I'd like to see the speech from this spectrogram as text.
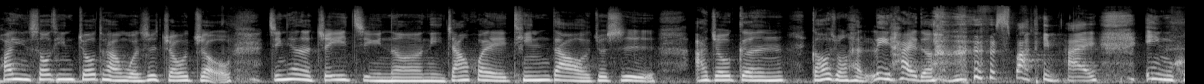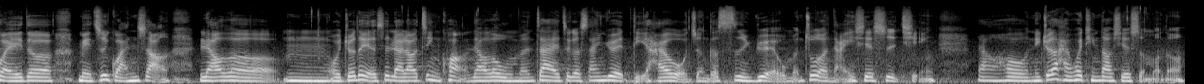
欢迎收听周团，我是 JoJo。今天的这一集呢，你将会听到就是阿周跟高雄很厉害的 SPA 品牌印回的美智馆长聊了，嗯，我觉得也是聊聊近况，聊了我们在这个三月底还有整个四月我们做了哪一些事情，然后你觉得还会听到些什么呢？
